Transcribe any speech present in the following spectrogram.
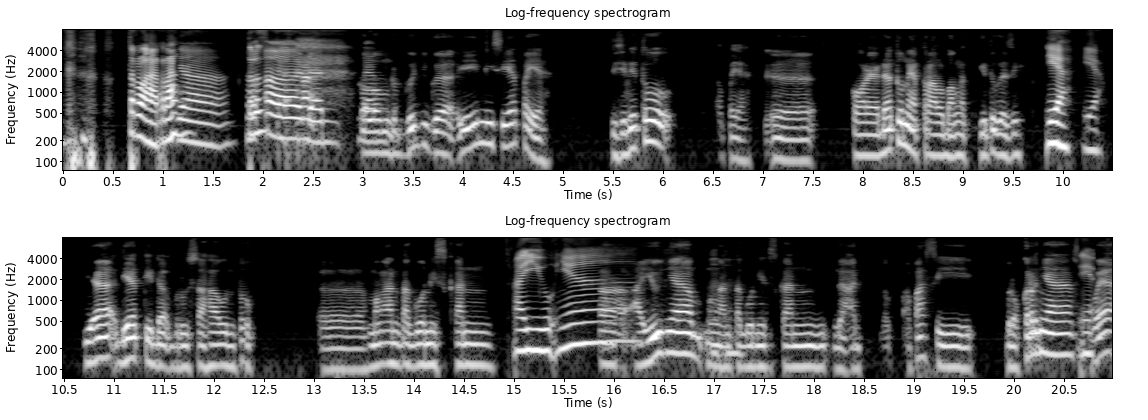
terlarang. ya. Terus Heeh, kayak- dan Kalau dan menurut gue juga ini siapa ya? Di sini tuh apa ya? Eh, Koreda tuh netral banget gitu gak sih? Iya, iya. Dia dia tidak berusaha untuk eh, mengantagoniskan Ayunya. eh, Ayunya, mengantagoniskan nggak apa si brokernya, Iya. supaya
